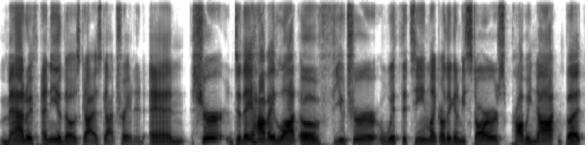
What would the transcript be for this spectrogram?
mad if any of those guys got traded. And sure, do they have a lot of future with the team? Like, are they going to be stars? Probably not. But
